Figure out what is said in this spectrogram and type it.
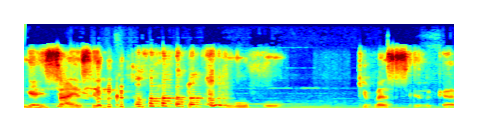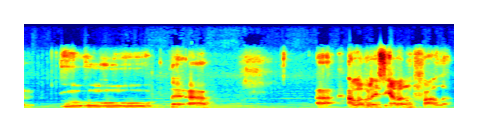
E aí sai assim. o, que vacilo, cara. O, o, o, o né, a, a, a Lovelace, ela não fala,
